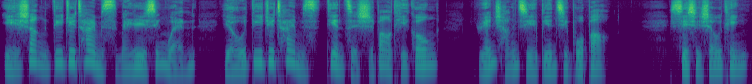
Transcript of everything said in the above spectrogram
以上 DigiTimes 每日新闻由 DigiTimes 电子时报提供，袁长杰编辑播报，谢谢收听。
